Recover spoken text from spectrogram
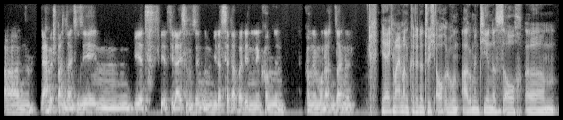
ähm, ja, wird spannend sein zu sehen, wie jetzt, wie jetzt die Leistungen sind und wie das Setup bei denen in den kommenden, kommenden Monaten sein wird. Ja, ich meine, man könnte natürlich auch argumentieren, dass es auch ähm,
